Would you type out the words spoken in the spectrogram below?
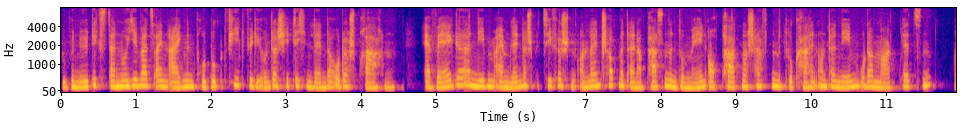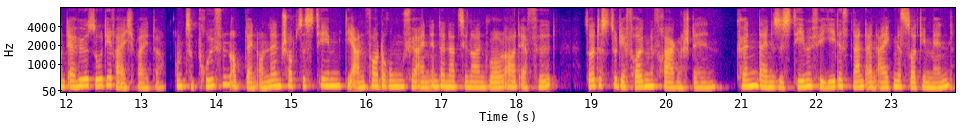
Du benötigst dann nur jeweils einen eigenen Produktfeed für die unterschiedlichen Länder oder Sprachen. Erwäge neben einem länderspezifischen Online-Shop mit einer passenden Domain auch Partnerschaften mit lokalen Unternehmen oder Marktplätzen und erhöhe so die Reichweite. Um zu prüfen, ob dein Online-Shop-System die Anforderungen für einen internationalen Rollout erfüllt, solltest du dir folgende Fragen stellen. Können deine Systeme für jedes Land ein eigenes Sortiment,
